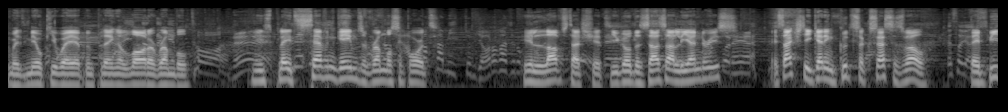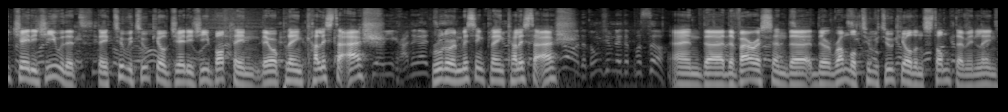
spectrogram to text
with Milky Way I've been playing a lot of Rumble. He's played seven games of Rumble support. He loves that shit. You go the Zaza Liandry's. It's actually getting good success as well. They beat JDG with it. They 2v2 killed JDG bot lane. They were playing Kalista Ashe. Ruler and Missing playing Kalista Ashe. And uh, the Varus and the, the Rumble 2v2 killed and stomped them in lane.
